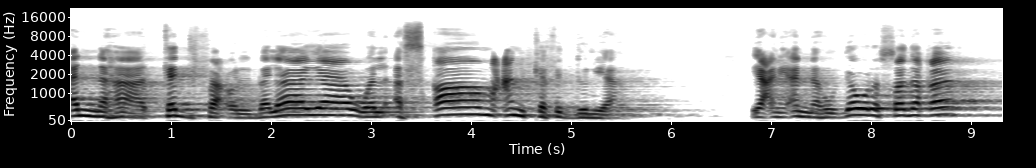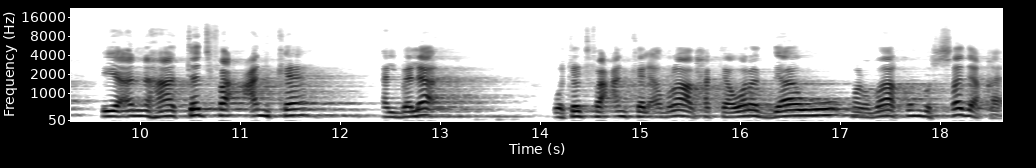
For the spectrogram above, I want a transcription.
أنها تدفع البلايا والأسقام عنك في الدنيا. يعني أنه دور الصدقة هي أنها تدفع عنك البلاء وتدفع عنك الأمراض حتى ورد داووا مرضاكم بالصدقة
